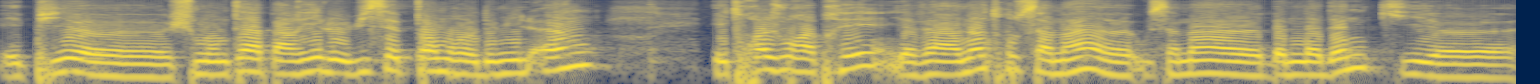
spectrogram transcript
Et puis, euh, je suis monté à Paris le 8 septembre 2001. Et trois jours après, il y avait un autre Oussama, euh, Oussama Ben Laden, qui euh,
